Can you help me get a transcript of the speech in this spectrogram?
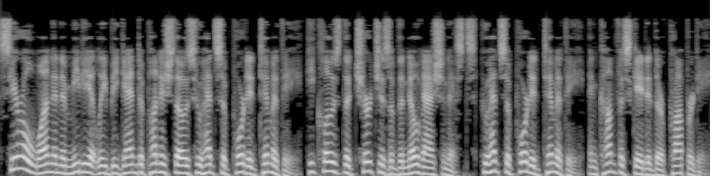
Cyril won and immediately began to punish those who had supported Timothy. He closed the churches of the Novatianists, who had supported Timothy, and confiscated their property.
